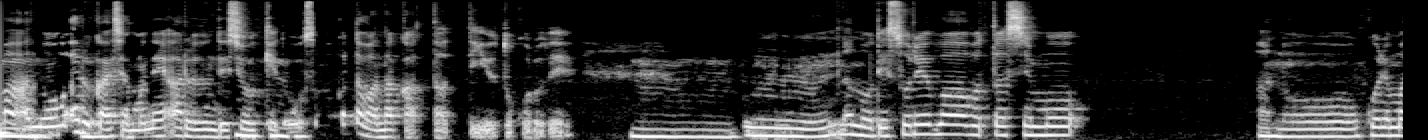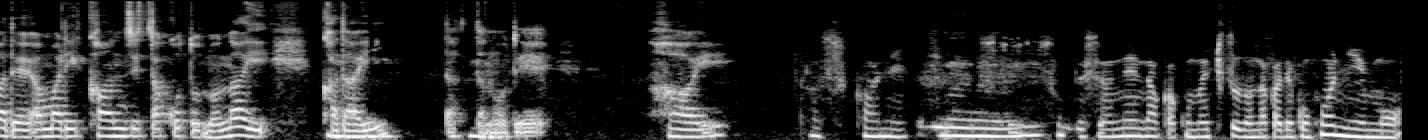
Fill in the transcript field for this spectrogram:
まあ、あの、ある会社もね、あるんでしょうけど、うんその方はなかったっていうところで。うん。うん、なので、それは私も、あのーこれまであまり感じたことのない課題だったので、はい。確かに。うん、そうですよね。なんかこのエピソードの中でご本人も、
